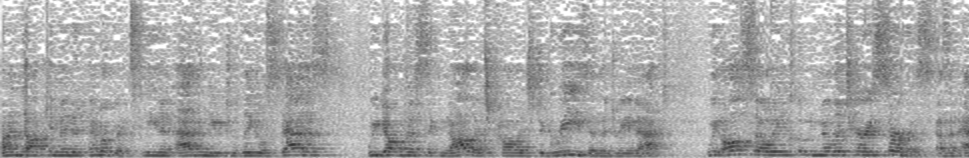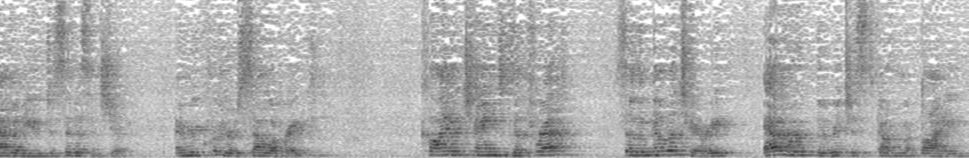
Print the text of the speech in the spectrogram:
Undocumented immigrants need an avenue to legal status. We don't just acknowledge college degrees in the DREAM Act, we also include military service as an avenue to citizenship, and recruiters celebrate. Climate change is a threat, so the military, ever the richest government body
